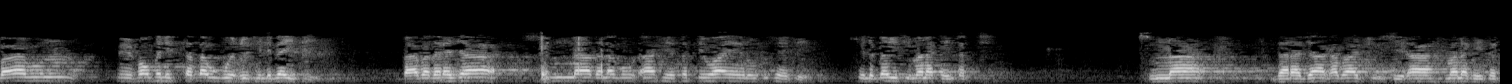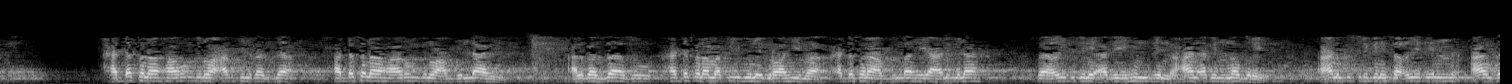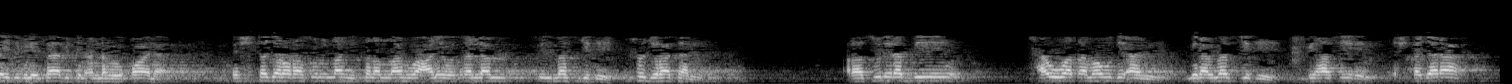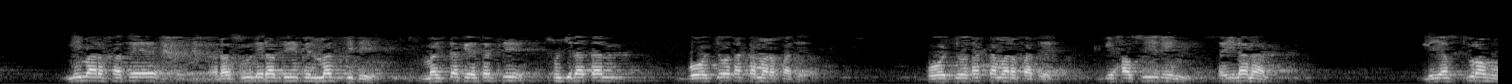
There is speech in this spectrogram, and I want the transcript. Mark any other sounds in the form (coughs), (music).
باب في فضل التطوع في البيت. باب درجة سنة دلقوا آتي ستوايا نوتيتي في البيت ملك يتت سنة درجة قبات سيرة ملك يتت حدثنا هارون بن عبد البزاء. حدثنا هارون بن عبد الله البزاز. حدثنا مكي بن إبراهيم. حدثنا عبد الله يعني من سعيد بن أبي هند عن أبي النضر. عن بسر بن سعيد عن زيد بن ثابت أنه قال اشتجر رسول الله صلى الله عليه وسلم في المسجد حجرة. رسول ربي حوط موضعا من المسجد بحصير اشتجر لمرفته رسول ربي في المسجد ملتك ستي حجرة بوجو تك مرفته بوجو تك مرفته بحصير سيلنا. ليستره.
